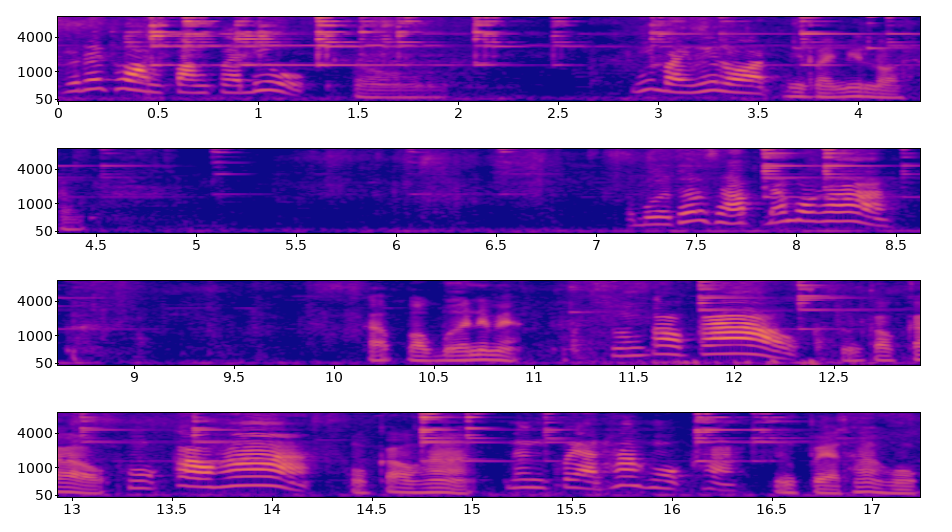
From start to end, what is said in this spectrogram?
อยู่ในท้องปังแปดดิ้ว อ๋อนี่ใบมีหลอดมีใบมีดหลอดครับ เบอร์โทรศัพท์น้ำพ่อค่ะครับบอกเบอร์นี่แม่ศูนย์เก้าเก้าศูนย์เก้าเก้าหกเก้าห้าหกเก้าห้าหนึ่งแปดห้าหกค่ะหนึ่งแปดห้าหก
